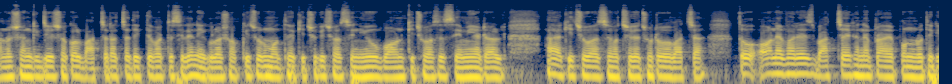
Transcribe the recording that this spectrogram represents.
আনুষঙ্গিক যে সকল বাচ্চা টাচ্চা দেখতে পারতেছিলেন, এগুলো সব কিছুর মধ্যে কিছু কিছু আছে নিউ বর্ন কিছু আছে সেমি অ্যাডাল্ট হ্যাঁ কিছু আছে হচ্ছে ছোটো বাচ্চা। তো অন এভারেজ বাচ্চা এখানে প্রায় পনেরো থেকে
